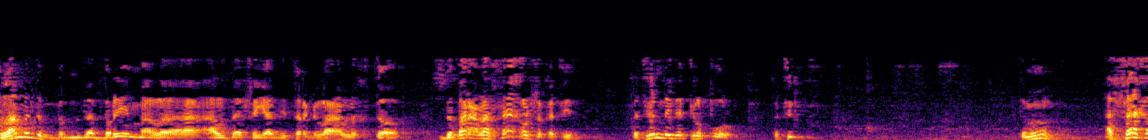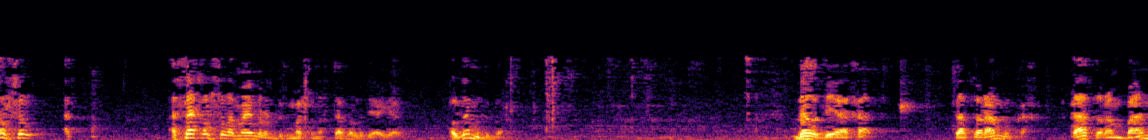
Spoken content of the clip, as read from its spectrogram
למה מדברים על, על זה שיד התרגלה לכתוב? מדבר על השכל שכתיב. כתיב מזה טלפול. כתיב... אתם יודעים? השכל של... השכל של המיימר, דוגמה שנכתב על ידי היד. על זה מדובר. זהו דעה אחת. תעש הרמב"ם ככה. תעש הרמב"ן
